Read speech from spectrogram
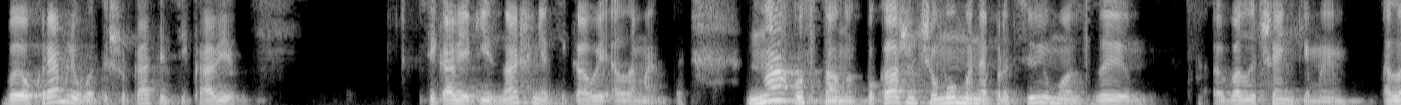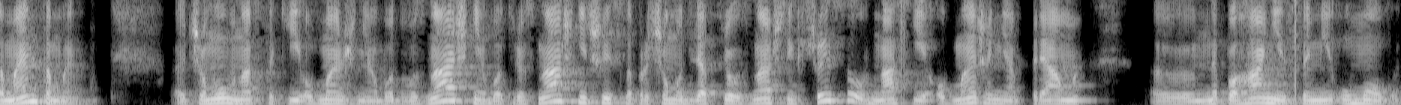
виокремлювати, шукати цікаві, цікаві якісь значення, цікаві елементи. Наостанок покажу, чому ми не працюємо з величенькими елементами. Е, Чому в нас такі обмеження або двозначні, або трьохзначні числа? Причому для трьохзначних чисел в нас є обмеження прям е, непогані самі умови.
